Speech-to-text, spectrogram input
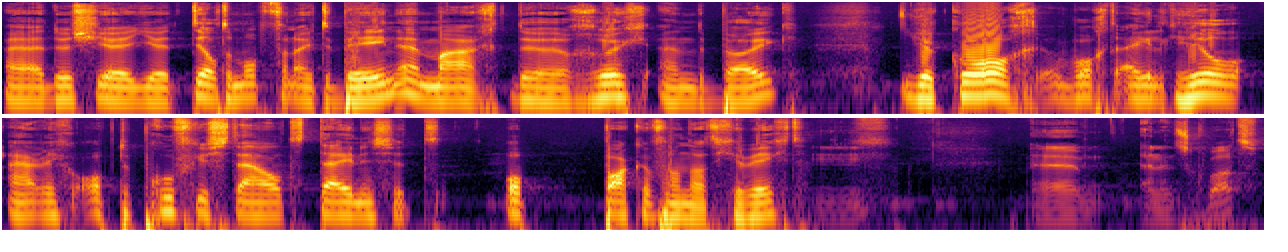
Uh, dus je, je tilt hem op vanuit de benen, maar de rug en de buik, je core wordt eigenlijk heel erg op de proef gesteld tijdens het oppakken van dat gewicht. Mm -hmm. um, En een squat?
